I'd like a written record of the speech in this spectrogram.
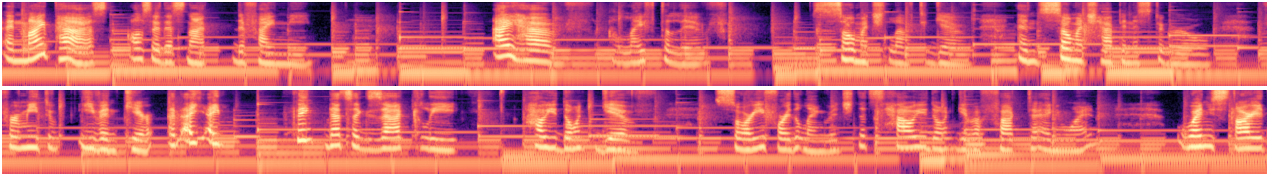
And my past also does not define me. I have a life to live, so much love to give, and so much happiness to grow for me to even care. And I, I think that's exactly how you don't give sorry for the language. That's how you don't give a fuck to anyone when you start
